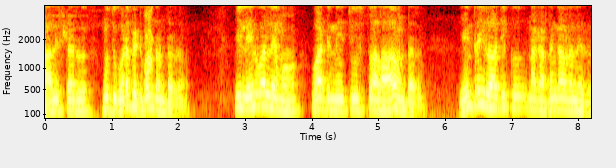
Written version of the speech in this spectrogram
లాలిస్తారు ముద్దు కూడా పెట్టుకుంటుంటారు ఈ లేని వాళ్ళేమో వాటిని చూస్తూ అలా ఉంటారు. ఏంట్రా ఈ లాజిక్ నాకు అర్థం కావడం లేదు.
